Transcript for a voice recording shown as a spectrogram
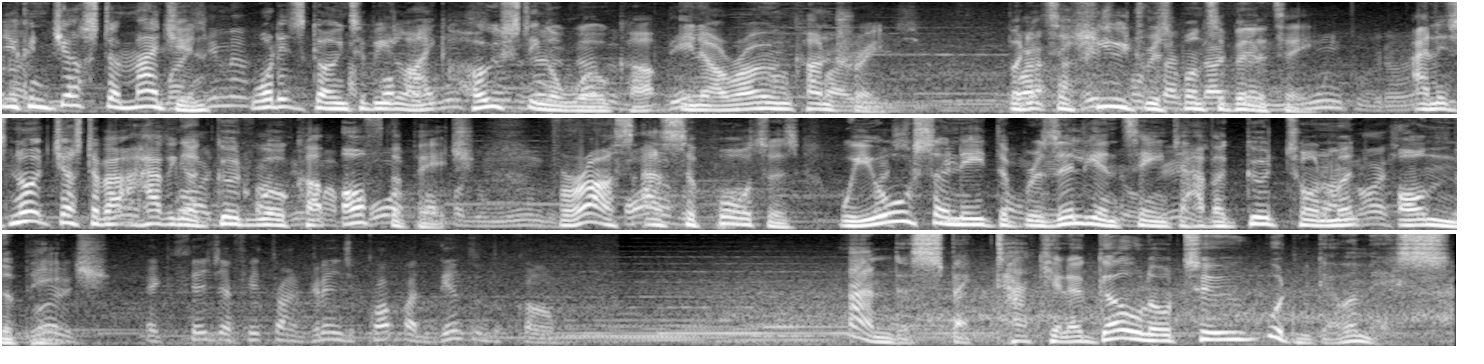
You can just imagine what it's going to be like hosting a World Cup in our own country but it's a huge responsibility. And it's not just about having a good World Cup off the pitch. For us as supporters, we also need the Brazilian team to have a good tournament on the pitch. And a spectacular goal or two wouldn't go amiss.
